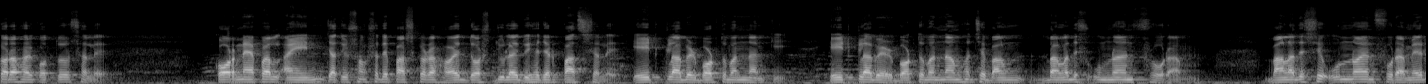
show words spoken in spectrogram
করা হয় কত সালে? কর ন্যাপাল আইন জাতীয় সংসদে পাশ করা হয় দশ জুলাই দু হাজার পাঁচ সালে। এইট ক্লাবের বর্তমান নাম কি? এইট ক্লাবের বর্তমান নাম হচ্ছে বাংলাদেশ উন্নয়ন ফোরাম। বাংলাদেশে উন্নয়ন ফোরামের,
